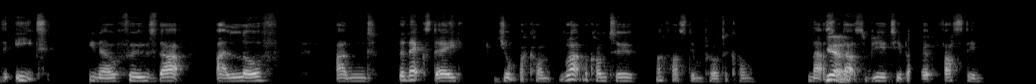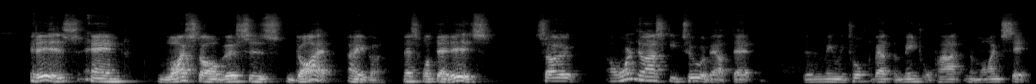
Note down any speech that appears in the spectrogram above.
the eat, you know, foods that I love, and the next day jump back on, right back onto my fasting protocol. And that's yeah. that's the beauty about fasting. It is. And lifestyle versus diet, Ava. That's what that is. So I wanted to ask you too about that. I mean, we talked about the mental part and the mindset,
